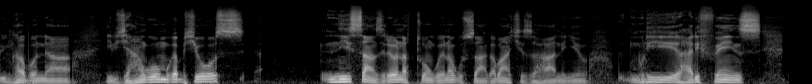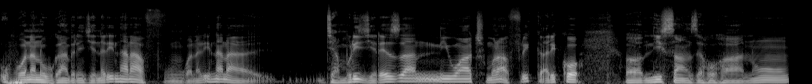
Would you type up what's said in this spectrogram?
nkabona ibyangombwa byose. Nisanze rero natunguwe no gusanga banshyize ahantu inyuma. Muri hari fensi ubona ni ubwa mbere njye nari ntarafungwa nari ntarajya muri gereza n'iwacu muri afurika ariko uh, nisanze aho hantu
